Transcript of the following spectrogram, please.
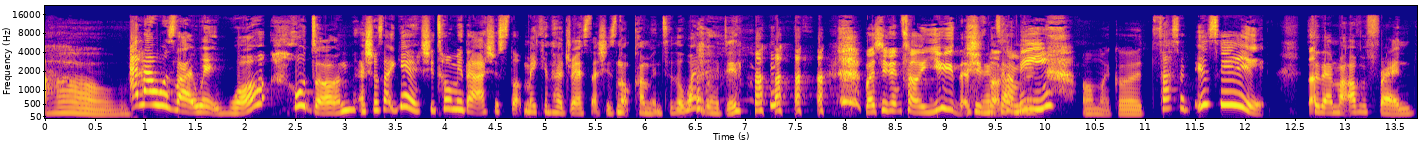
Oh. And I was like, wait, what? Hold on. And she was like, yeah, she told me that I should stop making her dress, that she's not coming to the white wedding. but she didn't tell you that she she's not coming. me. Oh my god. So I said, is it? So then my other friend,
